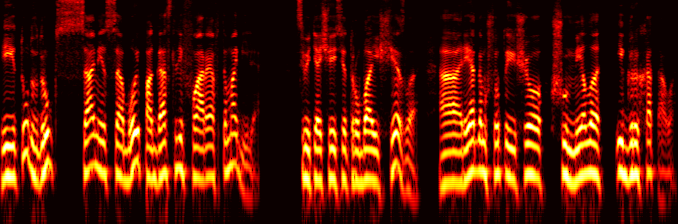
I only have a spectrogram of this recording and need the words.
И тут вдруг сами собой погасли фары автомобиля. Светящаяся труба исчезла, а рядом что-то еще шумело и грохотало.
